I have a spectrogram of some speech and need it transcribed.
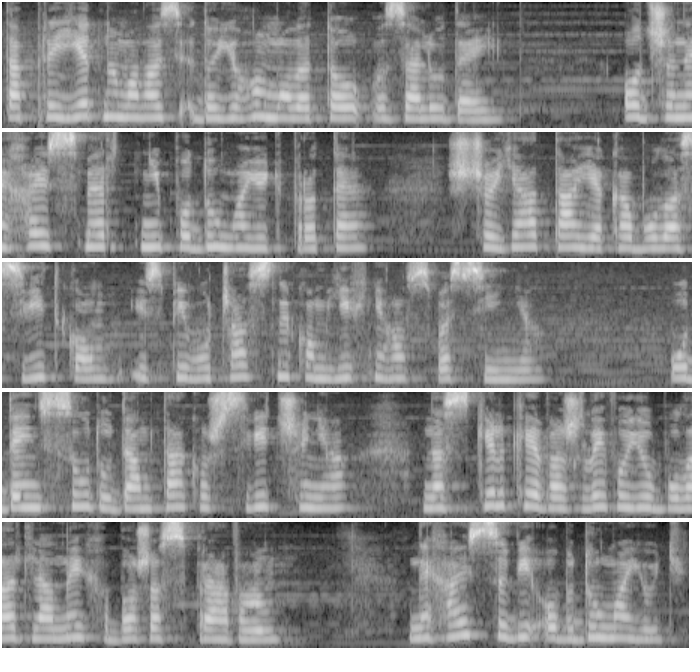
та приєднувалась до його молитов за людей. Отже, нехай смертні подумають про те, що я та, яка була свідком і співучасником їхнього спасіння. У день суду дам також свідчення, наскільки важливою була для них Божа справа. Нехай собі обдумають,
